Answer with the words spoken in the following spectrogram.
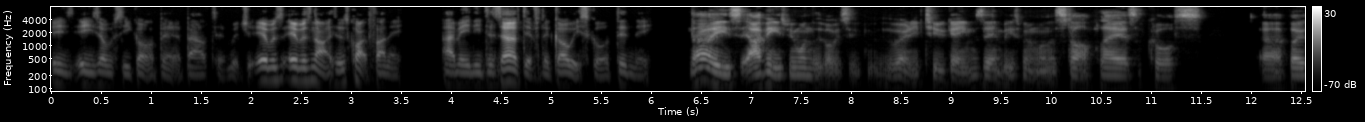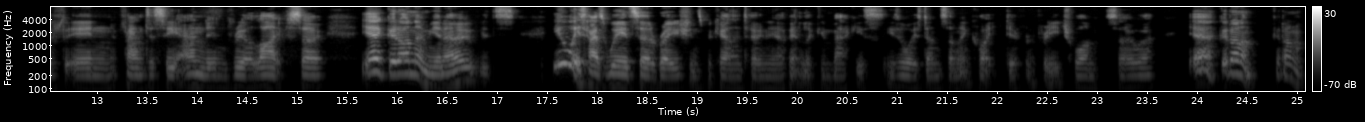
he's he's obviously got a bit about him, which it was it was nice. It was quite funny. I mean, he deserved it for the goal he scored, didn't he? No, he's. I think he's been one of the obviously we're only two games in, but he's been one of the star players, of course, uh, both in fantasy and in real life. So yeah, good on him. You know, it's he always has weird celebrations, Michail Antonio. I think looking back, he's he's always done something quite different for each one. So uh, yeah, good on him. Good on him.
